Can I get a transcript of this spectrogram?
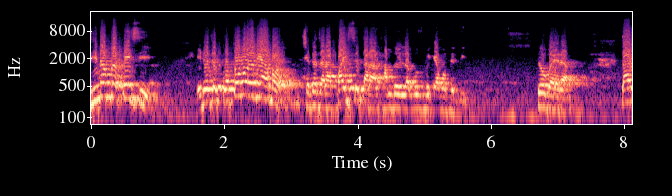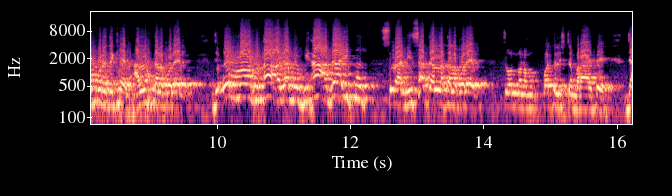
দিন আমরা পেয়েছি, এটা যে কত বড় নিয়ামত, সেটা যারা পাইছে তারা আলহামদুলিল্লাহ বুঝবে কেমতের দিন। কেউ ভাইরা তারপরে দেখেন আল্লাহ তাআলা বলেন যে আল্লাহু তাআলা বলেন 54 নম্বর 45 নম্বর আয়তে, যে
